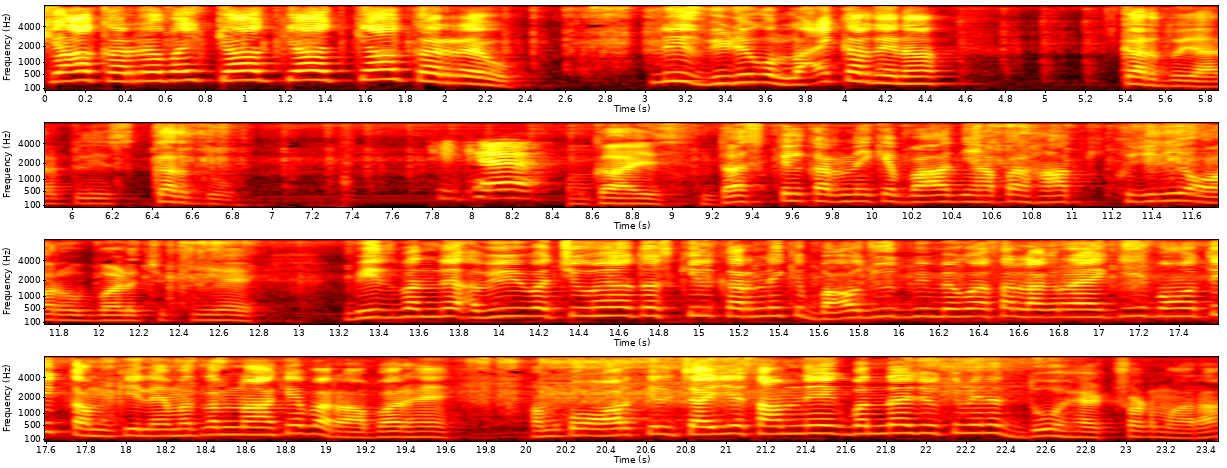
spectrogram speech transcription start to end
क्या कर रहे हो भाई? क्या क्या क्या कर रहे हो? प्लीज़ वीडियो को लाइक कर देना। कर दो यार प्लीज़ कर दो। ठीक है। गाइस दस किल करने के बाद यहाँ पर हाथ की खुजली और बढ़ चुकी है। बीस बंदे अभी भी बचे हुए हैं दस किल करने के बावजूद भी मेरे को ऐसा लग रहा है कि बहुत ही कम किल है मतलब ना के बराबर हैं। हमको और किल चाहिए सामने एक बंदा है जो कि मैंने दो हेडशॉट मारा।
